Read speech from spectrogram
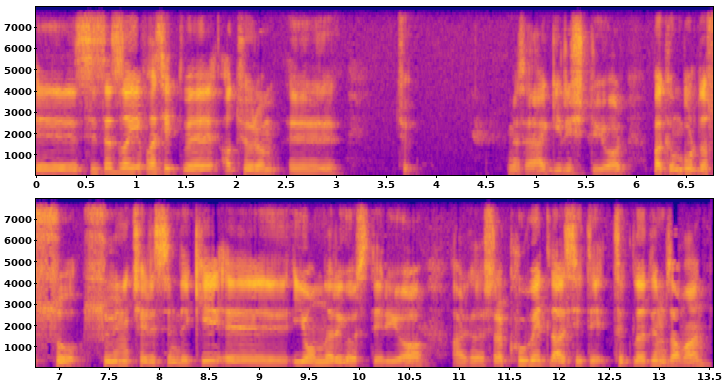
e, size zayıf asit ve atıyorum mesela giriş diyor. Bakın burada su. Suyun içerisindeki iyonları gösteriyor. Arkadaşlar kuvvetli asiti tıkladığım zaman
